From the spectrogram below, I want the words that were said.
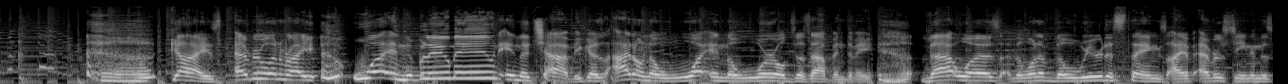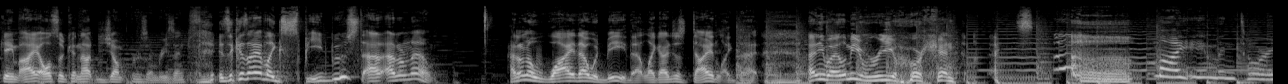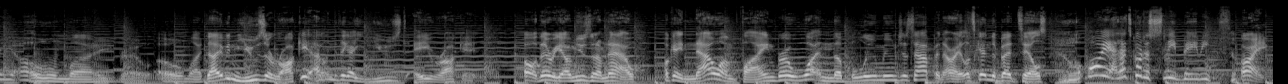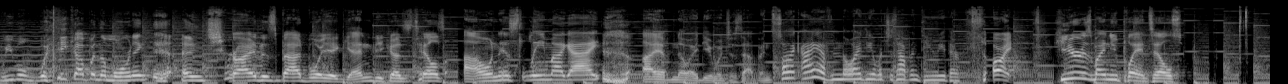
Guys, everyone write what in the blue moon in the chat because I don't know what in the world just happened to me. That was the one of the weirdest things I have ever seen in this game. I also cannot jump for some reason. Is it because I have like speed boost? I, I don't know. I don't know why that would be that like I just died like that. Anyway, let me reorganize. My inventory. Oh my, bro. Oh my. Did I even use a rocket? I don't even think I used a rocket. Oh, there we go. I'm using them now. Okay, now I'm fine, bro. What in the blue moon just happened? All right, let's get into bed, Tails. Oh, yeah, let's go to sleep, baby. All right, we will wake up in the morning and try this bad boy again because, Tails, honestly, my guy, I have no idea what just happened. Sonic, I have no idea what just happened to you either. All right, here is my new plan, Tails.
